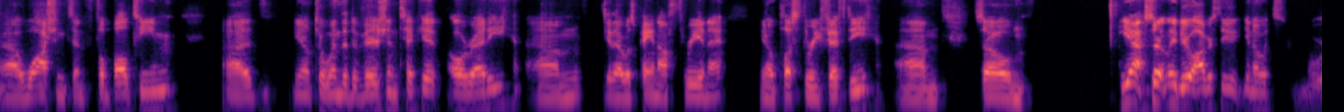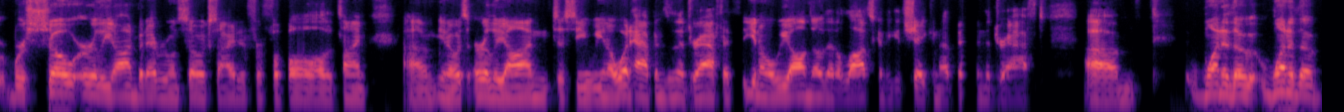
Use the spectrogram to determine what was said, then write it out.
a Washington football team, uh, you know, to win the division ticket already. Um, that was paying off three and a, you know, plus 350. Um, so yeah, certainly do. Obviously, you know, it's we're, we're, so early on, but everyone's so excited for football all the time. Um, you know, it's early on to see, you know, what happens in the draft. You know, we all know that a lot's going to get shaken up in the draft. Um, one of the one of the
